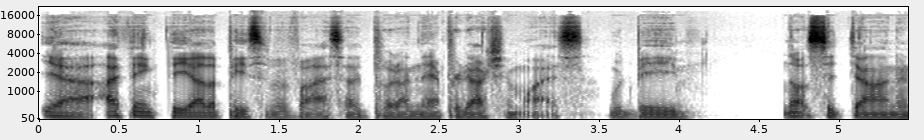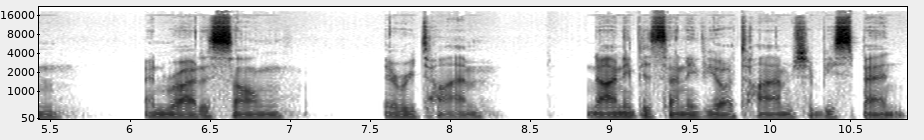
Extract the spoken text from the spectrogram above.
Yeah, I think the other piece of advice I'd put on there, production wise, would be not sit down and, and write a song every time. 90% of your time should be spent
